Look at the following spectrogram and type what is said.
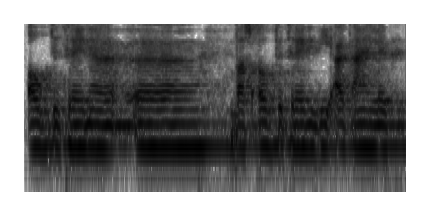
ook de trainer uh, was ook de trainer die uiteindelijk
